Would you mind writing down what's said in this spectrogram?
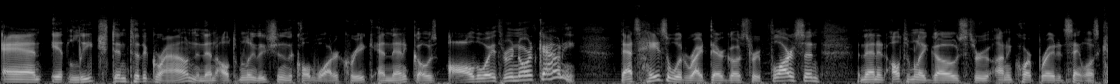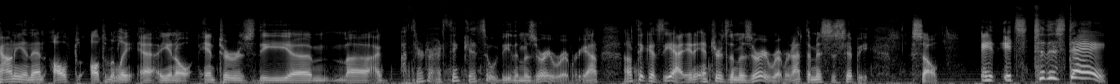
And it leached into the ground and then ultimately leached into the Coldwater Creek and then it goes all the way through North County. That's Hazelwood right there, goes through Florissant, and then it ultimately goes through unincorporated St. Louis County, and then ult- ultimately, uh, you know, enters the. Um, uh, I, think- that's, it would be the Missouri River. Yeah, I don't think it's. Yeah, it enters the Missouri River, not the Mississippi. So, it, it's to this day.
